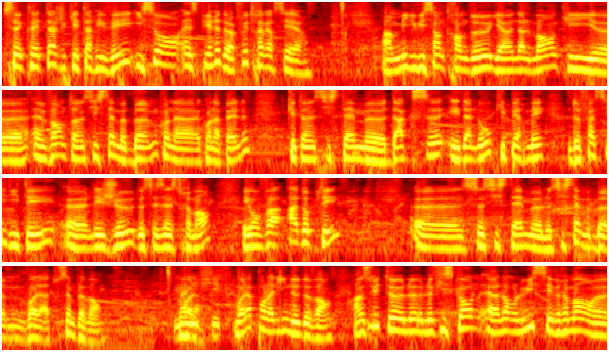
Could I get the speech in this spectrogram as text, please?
c'est un clétage qui est arrivé. Ils sont inspirés de la flûte traversière. En 1832, il y a un Allemand qui euh, invente un système BUM qu'on appelle, qui est un système euh, d'axes et d'anneaux qui permet de faciliter euh, les jeux de ces instruments. Et on va adopter euh, ce système, le système BUM, voilà, tout simplement. Magnifique. Voilà. Voilà pour la ligne de devant. Ensuite, euh, le, le fiscorn, alors lui, c'est vraiment euh,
